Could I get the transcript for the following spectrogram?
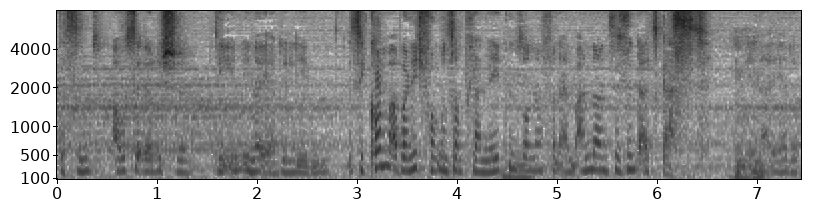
Das sind Außerirdische, die in, in der Erde leben. Sie kommen aber nicht von unserem Planeten, mhm. sondern von einem anderen. Sie sind als Gast in, in der Erde.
